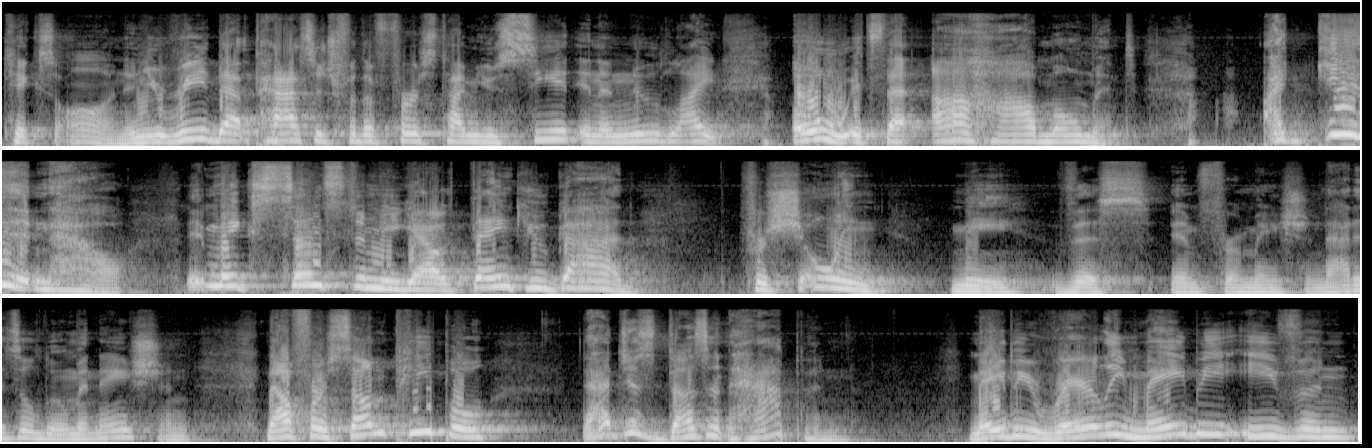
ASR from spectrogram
kicks on, and you read that passage for the first time, you see it in a new light. Oh, it's that aha moment. I get it now. It makes sense to me now. Thank you, God, for showing me this information. That is illumination. Now, for some people, that just doesn't happen. Maybe rarely, maybe even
